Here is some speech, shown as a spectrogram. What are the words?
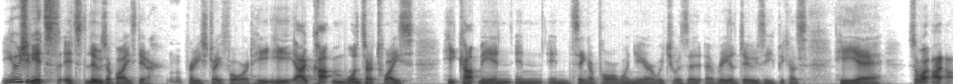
usually it's it's loser buys dinner, mm-hmm. pretty straightforward. He he, I caught him once or twice. He caught me in in in Singapore one year, which was a, a real doozy because he. Uh, so I, I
